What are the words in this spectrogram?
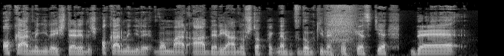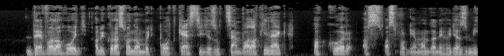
akármennyire is terjed, és akármennyire van már Áder Jánosnak, meg nem tudom kinek podcastje, de, de valahogy, amikor azt mondom, hogy podcast így az utcán valakinek, akkor azt, azt fogja mondani, hogy az mi.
